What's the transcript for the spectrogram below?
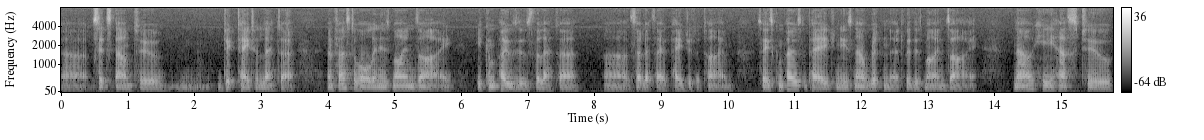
uh, sits down to dictate a letter, and first of all, in his mind's eye, he composes the letter, uh, so let's say a page at a time. So he's composed a page and he's now written it with his mind's eye. Now he has to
